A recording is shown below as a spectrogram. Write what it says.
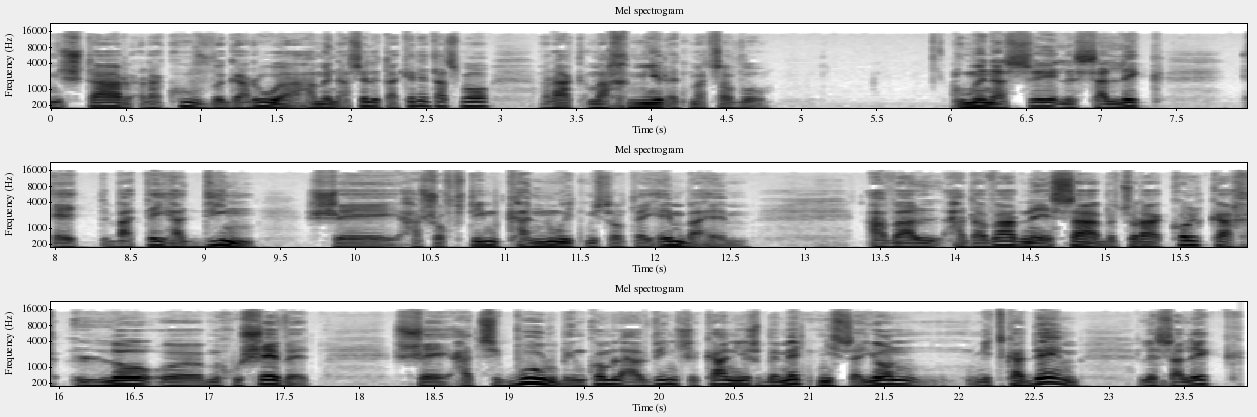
משטר רקוב וגרוע המנסה לתקן את עצמו רק מחמיר את מצבו. הוא מנסה לסלק את בתי הדין שהשופטים קנו את משרותיהם בהם, אבל הדבר נעשה בצורה כל כך לא uh, מחושבת, שהציבור, במקום להבין שכאן יש באמת ניסיון מתקדם לסלק uh,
